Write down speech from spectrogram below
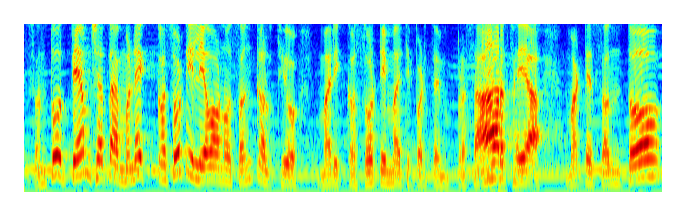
સંતો, તેમ છતાં મને કસોટી લેવાનો સંકલ્પ થયો. મારી કસોટીમાંથી પણ તમે પ્રસાર થયા. માટે સંતો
